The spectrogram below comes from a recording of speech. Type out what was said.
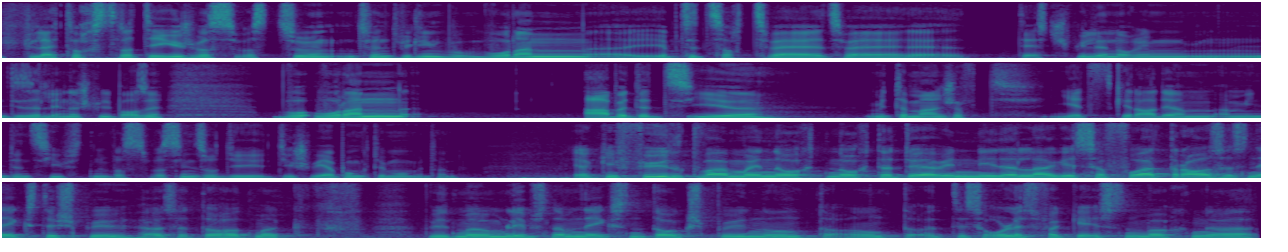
vielleicht auch strategisch was, was zu, zu entwickeln. Woran, äh, ihr habt jetzt auch zwei, zwei Testspiele noch in, in dieser Länderspielpause, woran arbeitet ihr mit der Mannschaft jetzt gerade am, am intensivsten? Was, was sind so die, die Schwerpunkte momentan? Ja, gefühlt war man nach, nach der Derby-Niederlage sofort raus als nächstes Spiel. Also da hat man, würde man am liebsten am nächsten Tag spielen und, und das alles vergessen machen, äh,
